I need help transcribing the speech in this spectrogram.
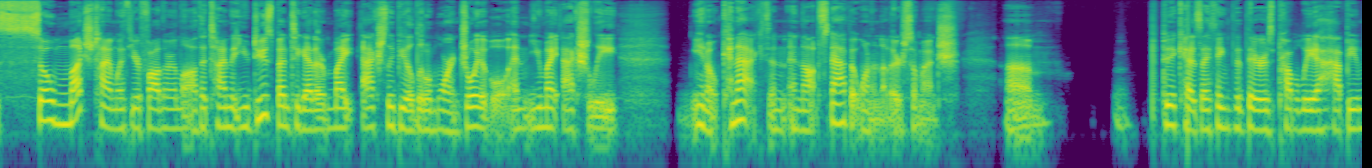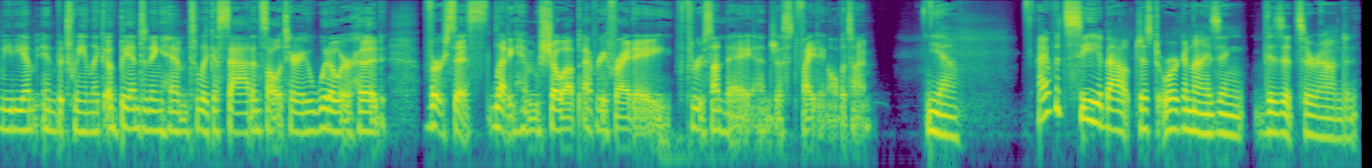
so much time with your father-in-law, the time that you do spend together might actually be a little more enjoyable, and you might actually, you know, connect and, and not snap at one another so much. Um, because I think that there is probably a happy medium in between, like abandoning him to like a sad and solitary widowerhood versus letting him show up every Friday through Sunday and just fighting all the time. Yeah. I would see about just organizing visits around an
